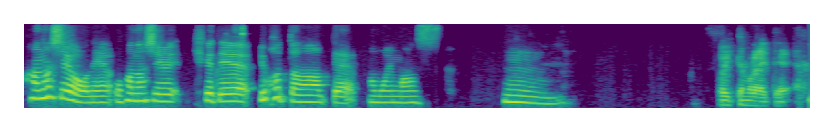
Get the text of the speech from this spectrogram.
話をね、お話聞けてよかったなって思います。うん。そう言ってもらえて。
